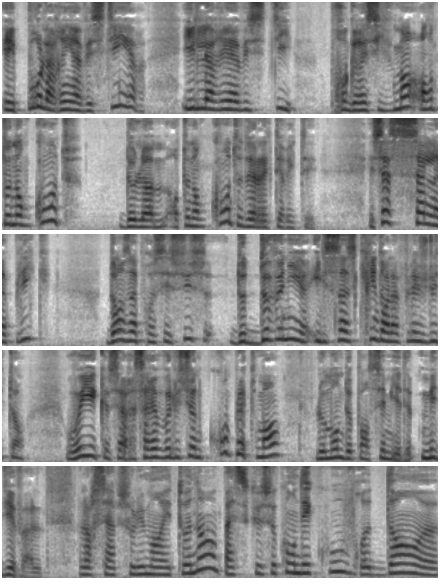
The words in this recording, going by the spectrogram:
Et pour la réinvestir, il l'a réinvesti progressivement en tenant compte de l'homme, en tenant compte de l'altérité. Et ça, ça l'implique dans un processus de devenir. Il s'inscrit dans la flèche du temps. Vous voyez que ça, ça révolutionne complètement le monde de pensée médiéval. Alors c'est absolument étonnant parce que ce qu'on découvre dans euh,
